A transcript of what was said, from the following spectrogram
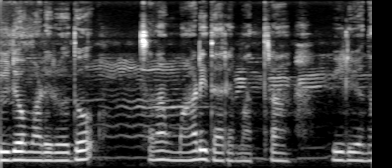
ವಿಡಿಯೋ ಮಾಡಿರೋದು. ಚೆನ್ನಾಗಿ ಮಾಡಿದ್ದಾರೆ ಮಾತ್ರ ವಿಡಿಯೋನ.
